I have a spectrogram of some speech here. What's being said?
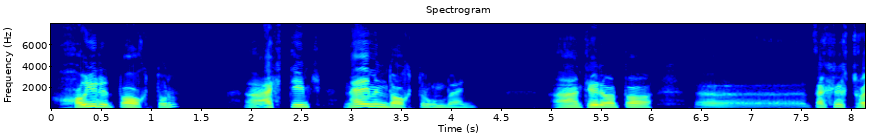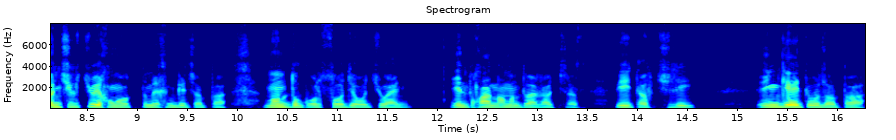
хоёр доктор активч 8 доктор хүн байна а тэр одоо захирагч гончигчвийн удмынхан гэж одоо мундаг улсууд явж байна энэ тухайн номонд байгаа учраас би төвчлөе Ингээд бол одоо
